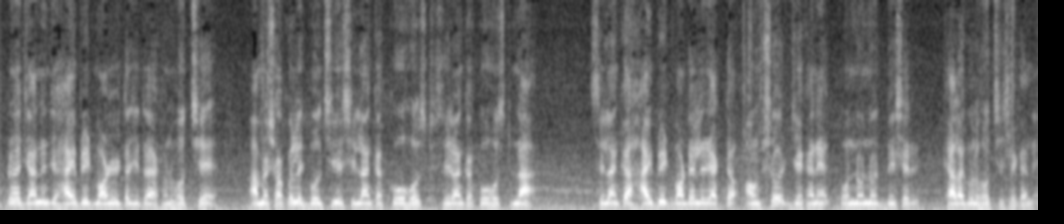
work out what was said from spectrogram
আপনারা জানেন যে হাইব্রিড মডেলটা যেটা এখন হচ্ছে, আমরা সকলে বলছি যে Sri Lanka co host Sri Lanka co host না। শ্রীলঙ্কা হাইব্রিড মডেলের একটা অংশ যেখানে অন্য অন্য দেশের খেলাগুলো হচ্ছে সেখানে।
